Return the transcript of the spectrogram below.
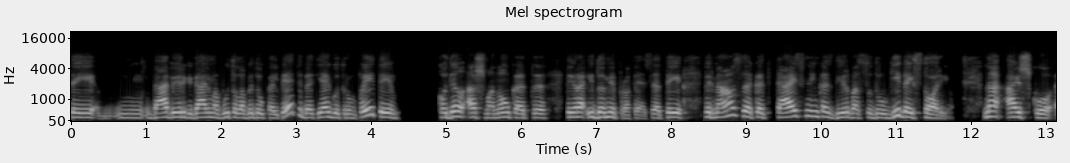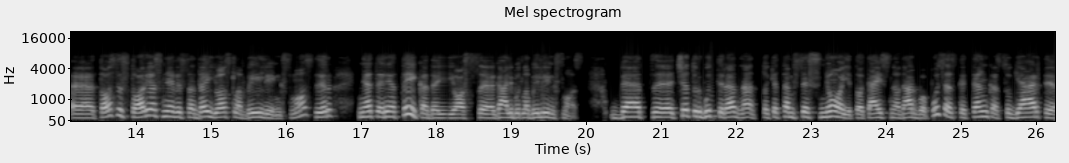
tai be abejo irgi galima būtų labai daug kalbėti, bet jeigu trumpai, tai kodėl aš manau, kad tai yra įdomi profesija. Tai pirmiausia, kad teisininkas dirba su daugybė istorijų. Na, aišku, e, tos istorijos ne visada jos labai linksmos ir net retai, kada jos e, gali būti labai linksmos bet e, čia turbūt yra na tokia tamsesnioji to teisinio darbo pusės kad tenka sugerti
